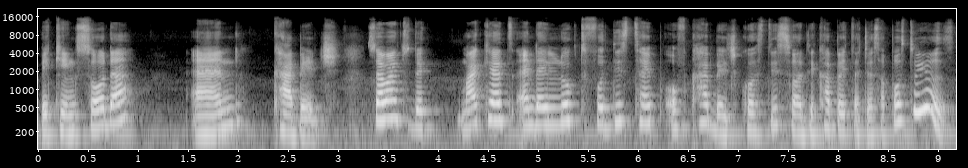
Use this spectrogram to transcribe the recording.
baking soda and cabbage. So I went to the market and I looked for this type of cabbage because this was the cabbage that you're supposed to use.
